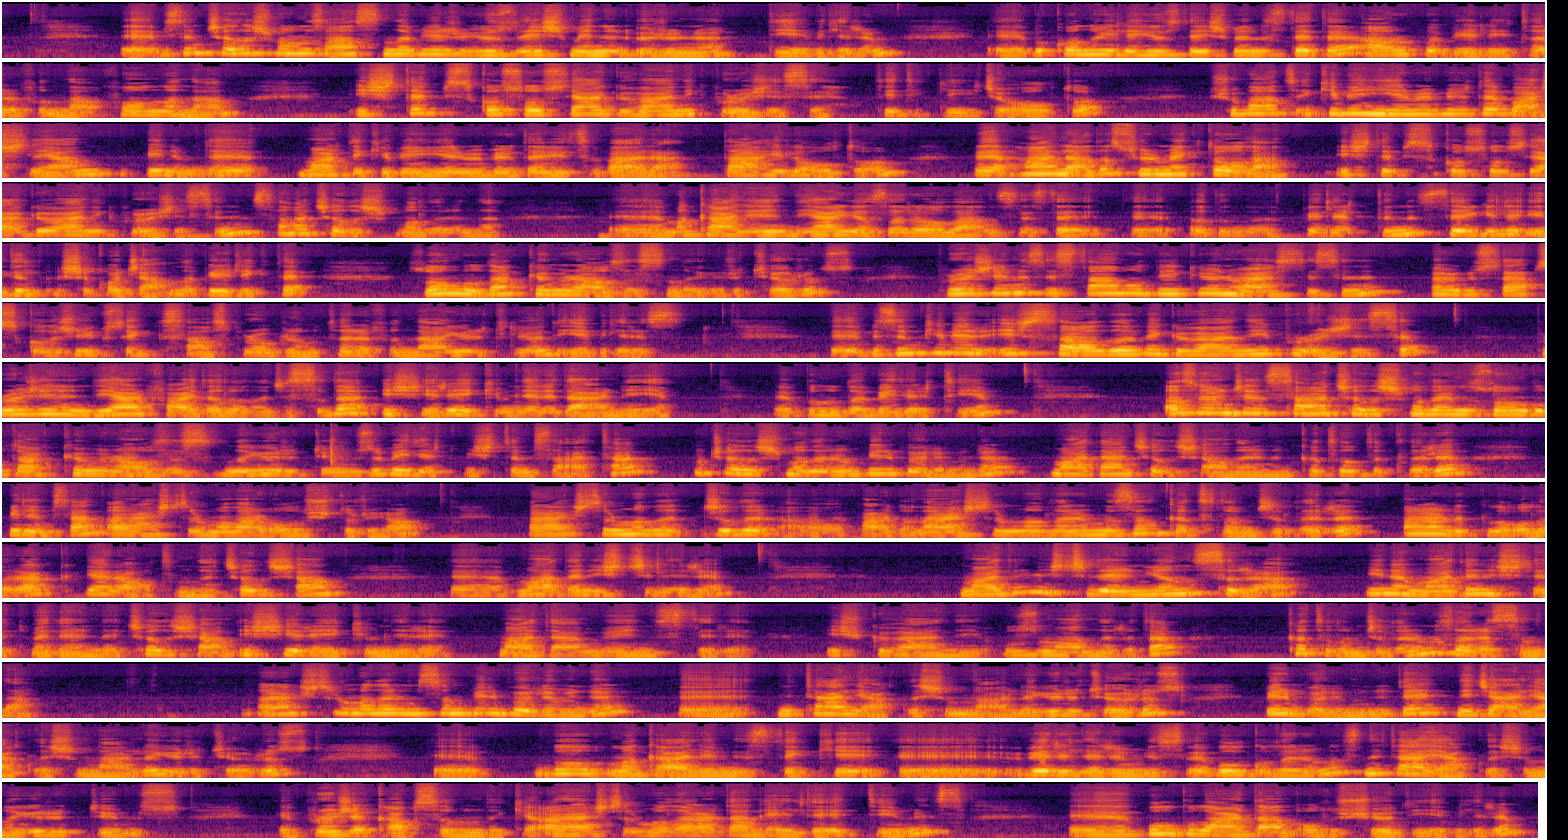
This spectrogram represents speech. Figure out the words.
E, bizim çalışmamız aslında bir yüzleşmenin ürünü diyebilirim. E, bu konuyla yüzleşmemizde de Avrupa Birliği tarafından fonlanan işte psikososyal güvenlik projesi tetikleyici oldu. Şubat 2021'de başlayan benim de Mart 2021'den itibaren dahil olduğum ve hala da sürmekte olan işte psikososyal güvenlik projesinin saha çalışmalarını e, makalenin diğer yazarı olan siz de e, adını belirttiniz sevgili İdil Işık hocamla birlikte Zonguldak Kömür Havzası'nda yürütüyoruz. Projemiz İstanbul Bilgi Üniversitesi'nin Örgütsel Psikoloji Yüksek Lisans Programı tarafından yürütülüyor diyebiliriz. Ee, bizimki bir iş sağlığı ve güvenliği projesi. Projenin diğer faydalanıcısı da İş Yeri Hekimleri Derneği. Ee, bunu da belirteyim. Az önce sağ çalışmalarını Zonguldak Kömür Havzası'nda yürüttüğümüzü belirtmiştim zaten. Bu çalışmaların bir bölümünü maden çalışanlarının katıldıkları bilimsel araştırmalar oluşturuyor araştırmacılar pardon araştırmalarımızın katılımcıları ağırlıklı olarak yer altında çalışan e, maden işçileri. Maden işçilerin yanı sıra yine maden işletmelerinde çalışan iş yeri hekimleri, maden mühendisleri, iş güvenliği uzmanları da katılımcılarımız arasında. Araştırmalarımızın bir bölümünü e, nitel yaklaşımlarla yürütüyoruz bir bölümünü de nicel yaklaşımlarla yürütüyoruz. E, bu makalemizdeki e, verilerimiz ve bulgularımız nitel yaklaşımla yürüttüğümüz e, proje kapsamındaki araştırmalardan elde ettiğimiz bulgulardan oluşuyor diyebilirim.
